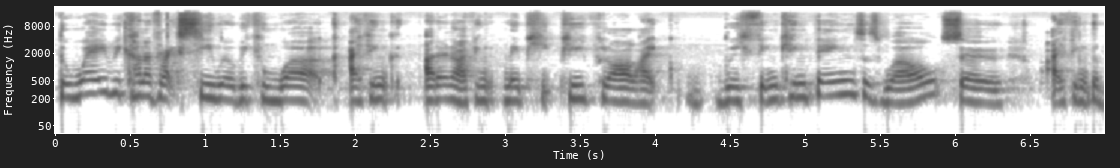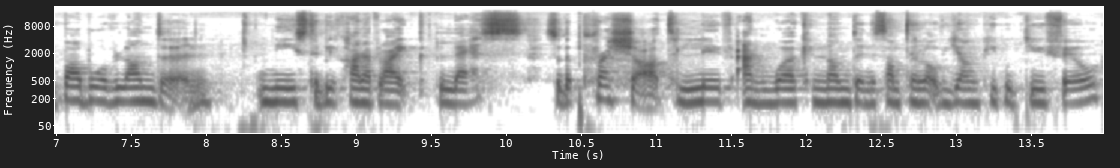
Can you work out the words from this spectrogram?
the way we kind of like see where we can work. I think I don't know. I think maybe people are like rethinking things as well. So I think the bubble of London needs to be kind of like less. So the pressure to live and work in London is something a lot of young people do feel.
